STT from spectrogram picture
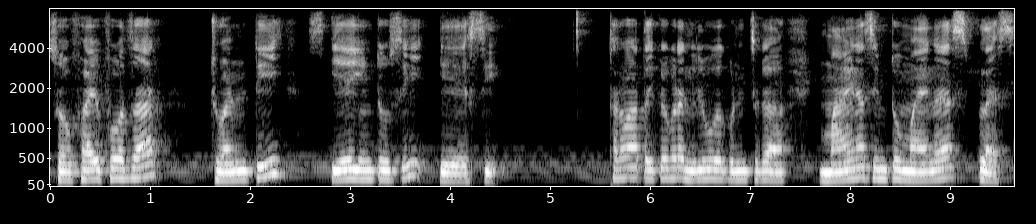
so five fours are twenty A into C AC తర్వాత ఇక్కడ కూడా నిలువుగా గుణించగా మైనస్ ఇంటూ మైనస్ ప్లస్.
